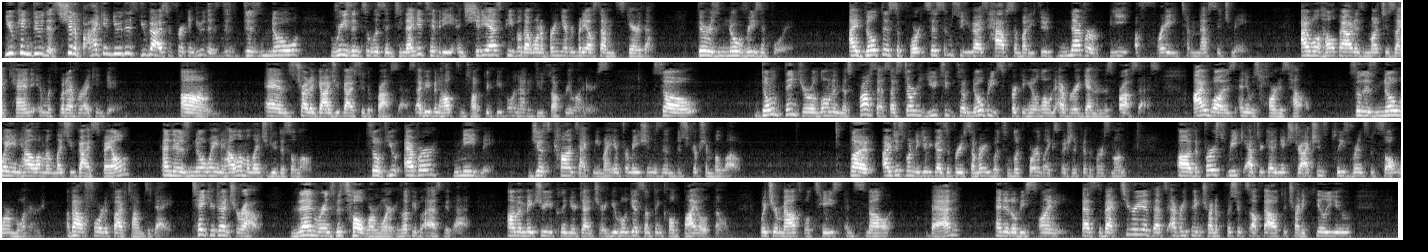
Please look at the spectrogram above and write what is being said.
You can do this. Shit, if I can do this, you guys can freaking do this. There's, there's no reason to listen to negativity and shitty ass people that want to bring everybody else down and scare them. There is no reason for it. I built this support system so you guys have somebody to never be afraid to message me. I will help out as much as I can and with whatever I can do. Um, and try to guide you guys through the process. I've even helped and talked to people on how to do soft reliners. So don't think you're alone in this process. I started YouTube so nobody's freaking alone ever again in this process. I was, and it was hard as hell. So there's no way in hell I'm to let you guys fail. And there's no way in hell I'm to let you do this alone. So if you ever need me, just contact me. My information is in the description below. But I just wanted to give you guys a brief summary what to look for, like especially for the first month. Uh, the first week after getting extractions, please rinse with salt warm water about four to five times a day. Take your denture out, then rinse with salt warm water. A lot of people ask me that. Um, and make sure you clean your denture. You will get something called biofilm, which your mouth will taste and smell bad, and it'll be slimy. That's the bacteria. That's everything trying to push itself out to try to heal you.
